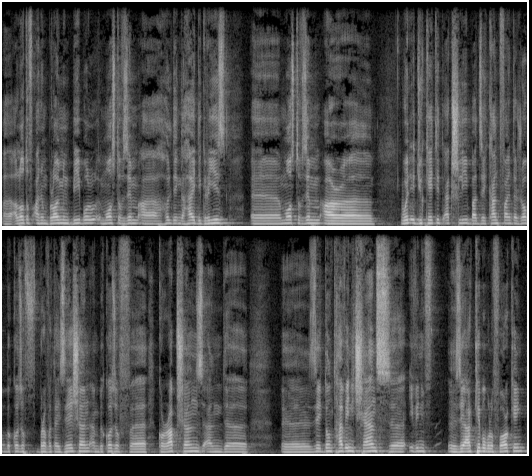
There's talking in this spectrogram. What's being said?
Uh, a lot of unemployment people, most of them are holding high degrees, uh, most of them are uh, well educated actually, but they can't find a job because of privatization and because of uh, corruptions and uh, they don't have any chance, even if they are capable of working.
